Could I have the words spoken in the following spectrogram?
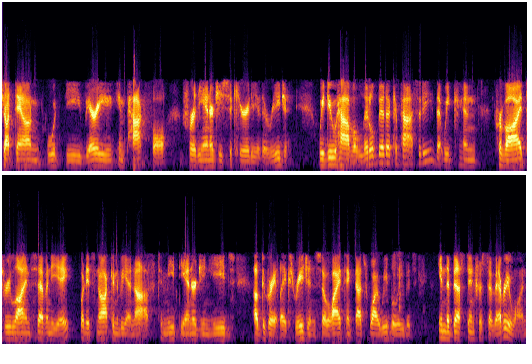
shutdown would be very impactful for the energy security of the region. We do have a little bit of capacity that we can provide through Line 78, but it's not going to be enough to meet the energy needs of the Great Lakes region. So I think that's why we believe it's in the best interest of everyone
